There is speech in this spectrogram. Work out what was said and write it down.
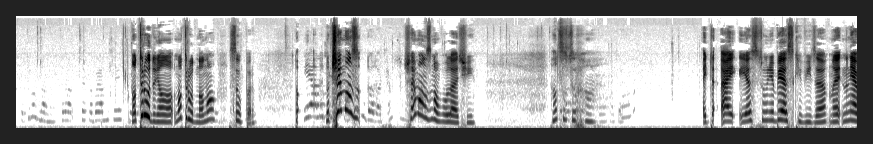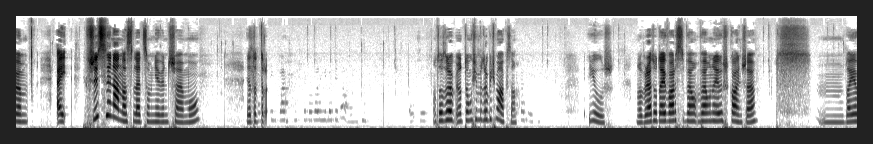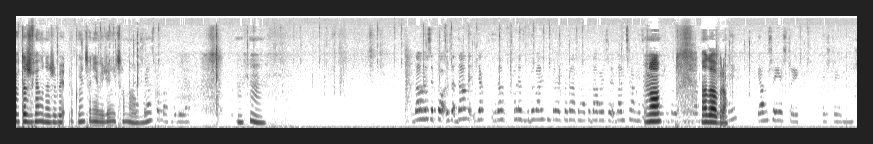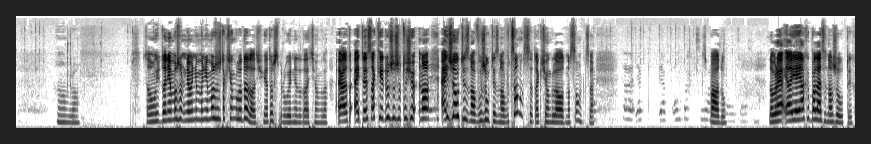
To no. No trudno, no, no trudno, no super. Muszę No czemu on, z, czemu on znowu leci? No co tu... ej, jest tu niebieski, widzę. No, no nie wiem. Ej, wszyscy na nas lecą, nie wiem czemu. Ja to, tro- warstw no to, zrobi- no to musimy zrobić maksa. Już. Dobra, tutaj warstwę wełny już kończę. Mm, daję też wełnę, żeby do końca nie wiedzieli, co mamy. Mhm. Damy, za- damy, jak raz, raz budowaliśmy trochę no to dawaj, że zaliczamy. sobie, No. No dobra. Ja muszę jeszcze, jeszcze jedną. Dobra. To, to nie, może, nie, nie, nie możesz tak ciągle dodać. Ja też spróbuję nie dodać ciągle. Ej, ale to, ej, to jest takie duże, że to się... No, ej, żółty znowu, żółty znowu. Co on chce tak ciągle od nas? Co on chce? Tak Spadł. Dobra, ja, ja, ja chyba lecę na żółtych.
